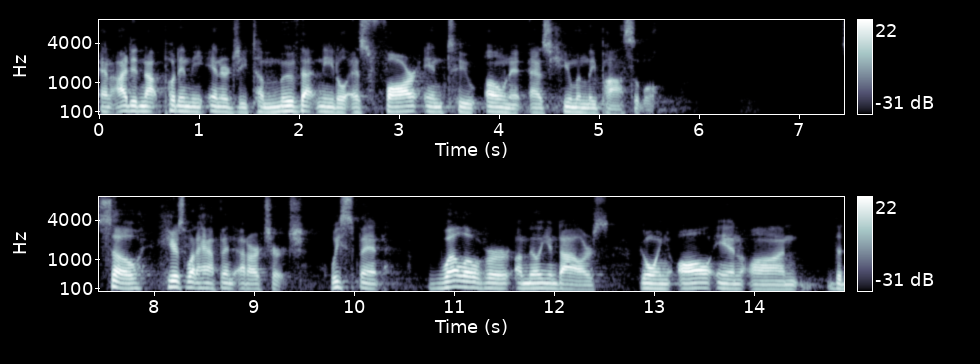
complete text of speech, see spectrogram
and I did not put in the energy to move that needle as far into own it as humanly possible. So here's what happened at our church we spent well over a million dollars going all in on the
